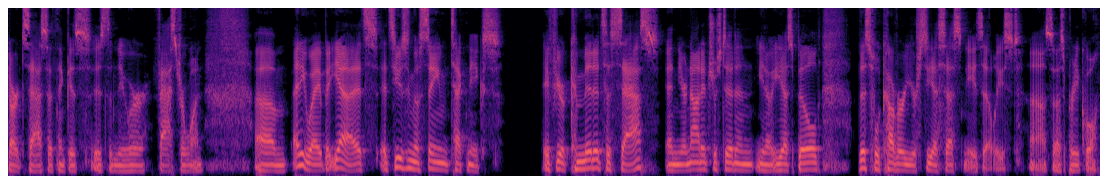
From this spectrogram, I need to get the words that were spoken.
Dart Sass, I think, is is the newer, faster one. Um, anyway, but yeah, it's it's using those same techniques. If you're committed to Sass and you're not interested in you know ESBuild, this will cover your CSS needs at least. Uh, so that's pretty cool.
